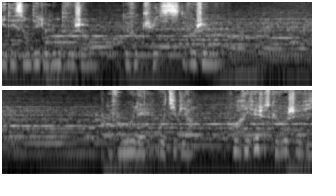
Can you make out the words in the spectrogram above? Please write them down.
et descendez le long de vos jambes, de vos cuisses, de vos genoux, de vos mollets, vos tibias, pour arriver jusque vos chevilles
